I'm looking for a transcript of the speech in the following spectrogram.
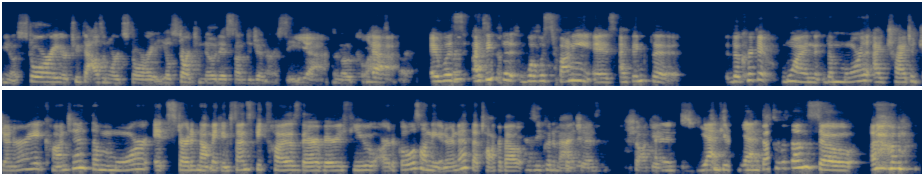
you know story or 2000 word story you'll start to notice some degeneracy yeah, mode collapse yeah. It was. I think that what was funny is I think the the cricket one. The more I tried to generate content, the more it started not making sense because there are very few articles on the internet that talk about as you could imagine shocking and yes yes with them. So, um,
